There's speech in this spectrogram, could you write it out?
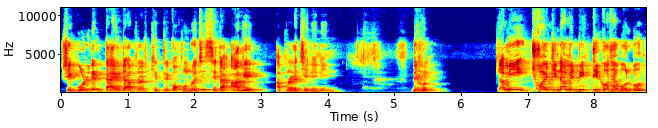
সেই গোল্ডেন টাইমটা আপনার ক্ষেত্রে কখন রয়েছে সেটা আগে আপনারা জেনে নিন। দেখুন, আমি ছয়টি নামের ব্যক্তির কথা বলব।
